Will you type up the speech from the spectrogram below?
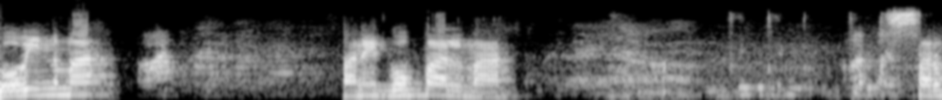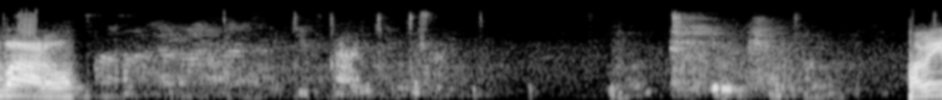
ગોવિંદમાં અને ગોપાલમાં સરવાળો. હવે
